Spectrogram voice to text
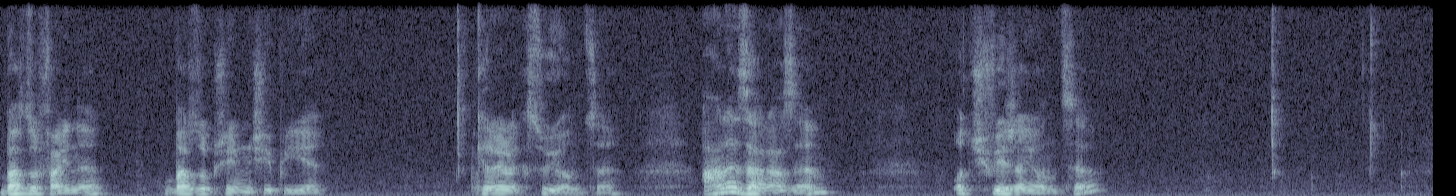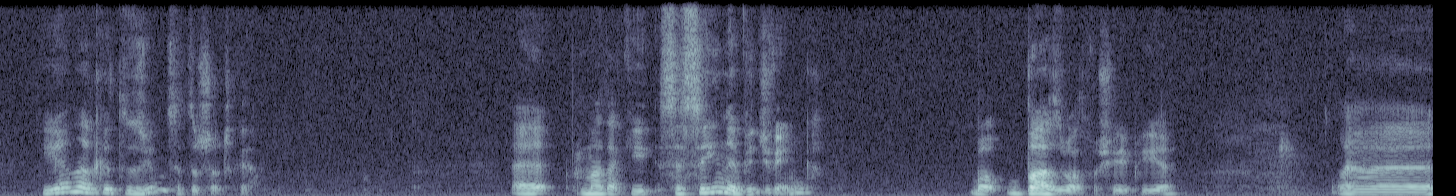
Bardzo fajne, bardzo przyjemnie się pije, relaksujące, ale zarazem odświeżające i energetyzujące troszeczkę. E, ma taki sesyjny wydźwięk, bo bardzo łatwo się je pije. E,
